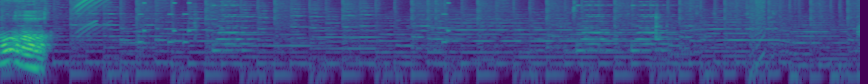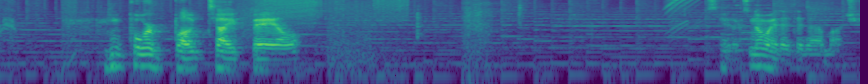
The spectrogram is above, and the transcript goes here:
Ooh. Poor bug type Bale. Say, there's no way they did that much.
